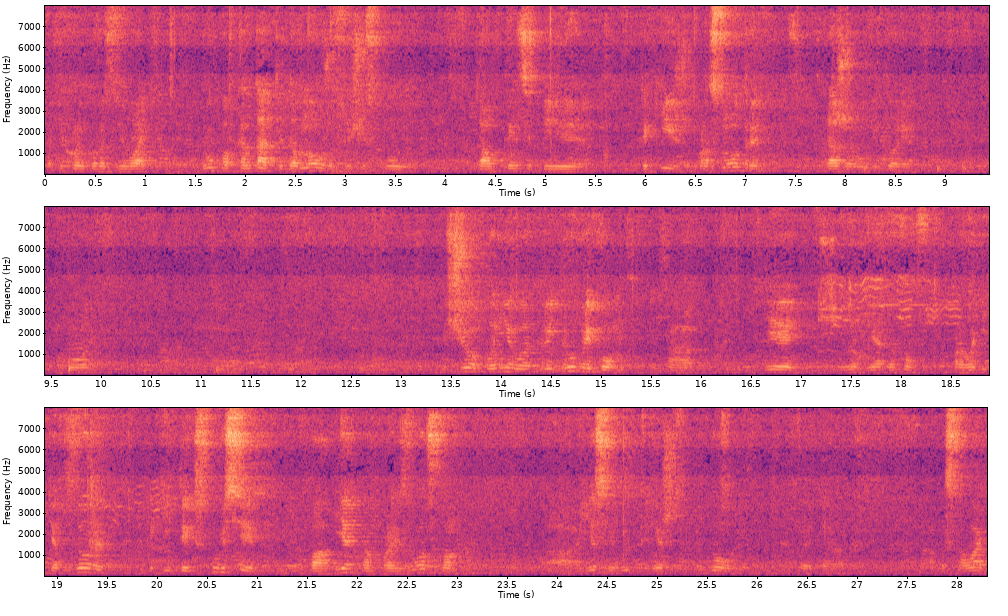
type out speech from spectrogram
потихоньку развивать. Группа ВКонтакте давно уже существует. Там, в принципе, такие же просмотры, даже аудитория. Вот. Еще планирую открыть рубрику, а, где ну, я готов проводить обзоры, какие-то экскурсии по объектам, производствам. А, Если вы, конечно, готовы это обосновать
